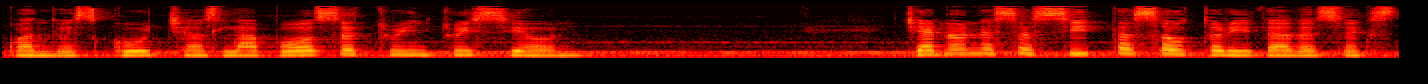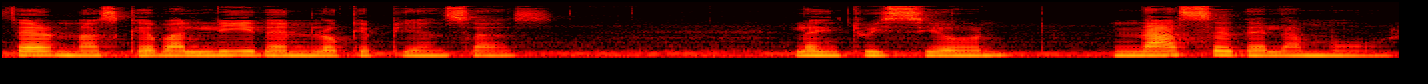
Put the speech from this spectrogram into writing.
Cuando escuchas la voz de tu intuición, ya no necesitas autoridades externas que validen lo que piensas. La intuición nace del amor.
